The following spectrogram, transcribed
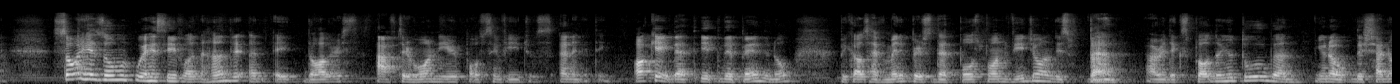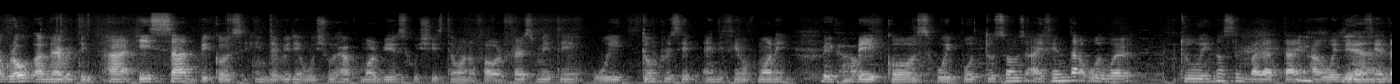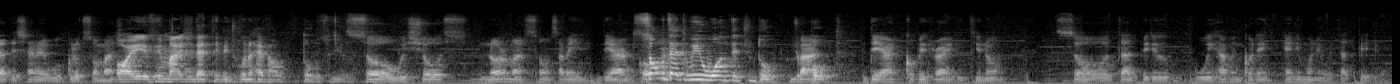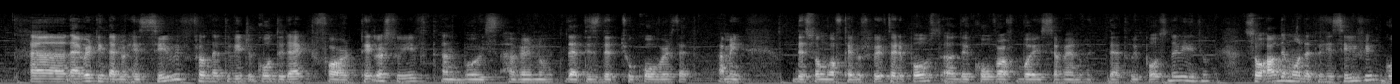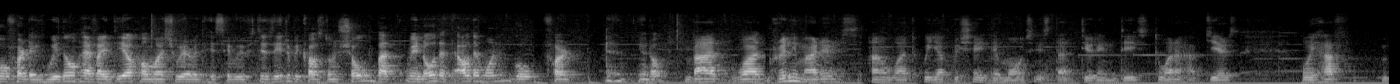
So in resume, we receive one hundred and eight dollars after one year posting videos and anything. Okay, that it depends, you know, because I have many persons that post one video and this already explode on YouTube and you know the channel grow and everything. Uh, it's sad because in the video which we have more views, which is the one of our first meeting, we don't receive anything of money Big because we put two songs. I think that we were too innocent by that time and we didn't Yeah. think that the channel would grow so much. Or if you imagine that the video gonna have all those views. So we chose normal songs. I mean, they are songs that we wanted to do, to but put. they are copyrighted, you know. So that video, we haven't gotten any money with that video. And everything that we receive from that video go direct for Taylor Swift and Boyce Avenue. That is the two covers that, I mean, the song of Taylor Swift that we post and the cover of Boyce Avenue that we post in the video. So all the money that we receive go for them. We don't have idea how much we already receive with this video because don't show, but we know that all the money go for them, you know. But what really matters and what we appreciate the most is that during these two and a half years, we have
